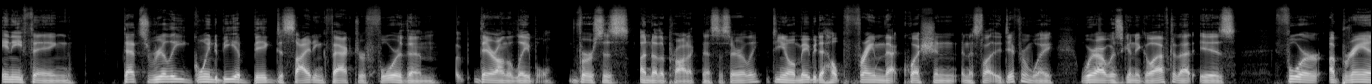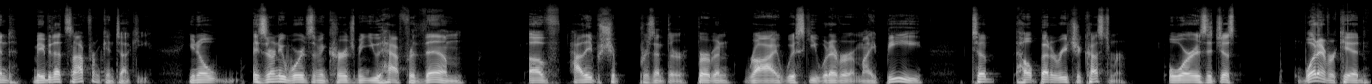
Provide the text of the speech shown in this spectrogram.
anything that's really going to be a big deciding factor for them there on the label versus another product necessarily. You know, maybe to help frame that question in a slightly different way, where I was going to go after that is for a brand, maybe that's not from Kentucky. You know, is there any words of encouragement you have for them of how they should present their bourbon, rye, whiskey, whatever it might be to help better reach your customer? Or is it just whatever, kid?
